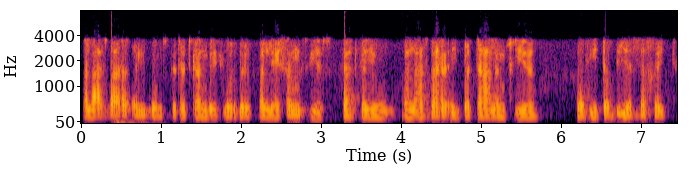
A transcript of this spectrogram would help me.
belasbare inkomste, dit kan byvoorbeeld beleggings wees wat vir jou belasbare uitbetaling gee of te besigheid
